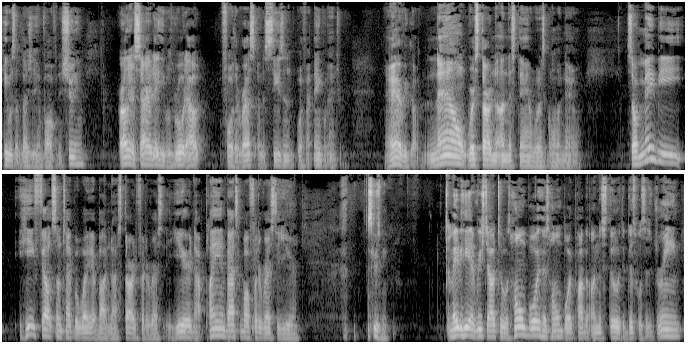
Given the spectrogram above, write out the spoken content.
he was allegedly involved in the shooting. Earlier Saturday, he was ruled out for the rest of the season with an ankle injury. There we go. Now we're starting to understand what is going down. So maybe he felt some type of way about not starting for the rest of the year, not playing basketball for the rest of the year excuse me. Maybe he had reached out to his homeboy. His homeboy probably understood that this was his dream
